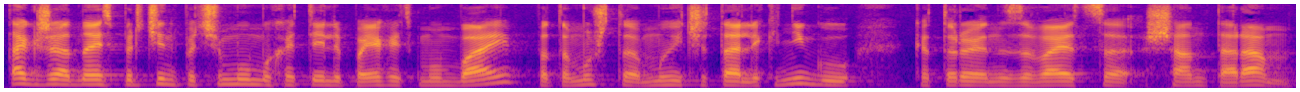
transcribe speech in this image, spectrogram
Также одна из причин, почему мы хотели поехать в Мумбай, потому что мы читали книгу, которая называется «Шантарам».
